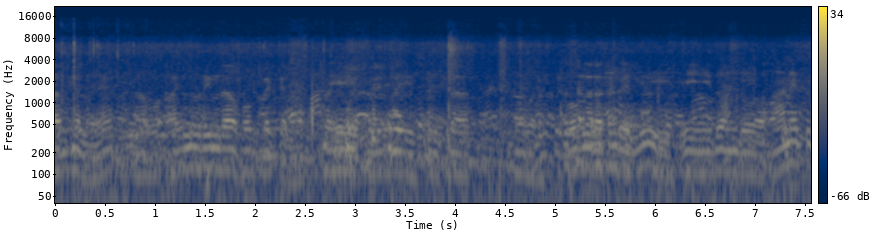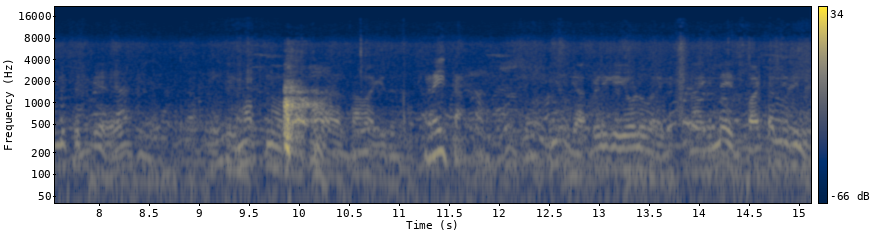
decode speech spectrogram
ಆದಮೇಲೆ ನಾವು ಐನೂರಿಂದ ಹೋಗ್ಬೇಕಾದ್ರೆ ರೈಲ್ವೆ ಶಂಕರ ಹೋಗೋ ರಸ್ತೆಯಲ್ಲಿ ಈ ಇದೊಂದು ಆನೆ ತುಳಿಸಕ್ಕೆ ತಿಮ್ಮಪ್ಪನವರು ಸಾವಾಗಿದೆ. ರೈತ. ಈಗ ಬೆಳಿಗ್ಗೆ ಏಳುವರೆಗೆ. ನಾ ಇಲ್ಲೇ ಬಾಟಲ್ ಇದ್ದೀನಿ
